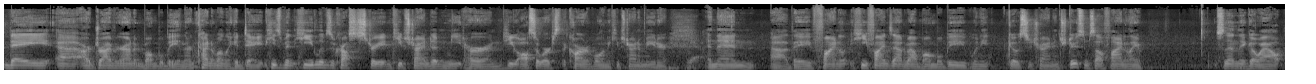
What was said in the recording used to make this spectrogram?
they uh, are driving around in Bumblebee and they're kind of on like a date. He's been he lives across the street and keeps trying to meet her, and he also works at the carnival and he keeps trying to meet her. Yeah. And then uh, they finally he finds out about Bumblebee when he goes to try and introduce himself. Finally, so then they go out,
